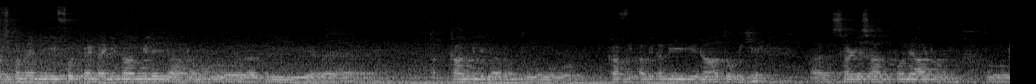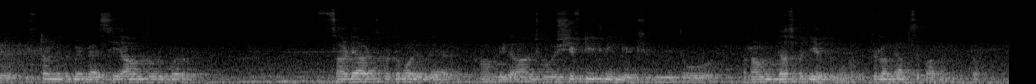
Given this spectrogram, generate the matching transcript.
दोस्तों मैं अभी फुट पेंटर के काम के लिए जा रहा हूँ और अभी काम के लिए जा रहा हूँ तो काफ़ी, अभी अभी रात हो गई है साढ़े सात, पौने आठ हो गई तो इस टाइम में तो मैं वैसे ही आमतौर पर साढ़े आठ तो ख़त्म हो जाता है काम लेकर आज को शिफ्ट इतनी लेट शुरू हुई तो अराउंड दस बजे खत्म होगा। तो चलो मैं आपसे बात करता हूँ।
